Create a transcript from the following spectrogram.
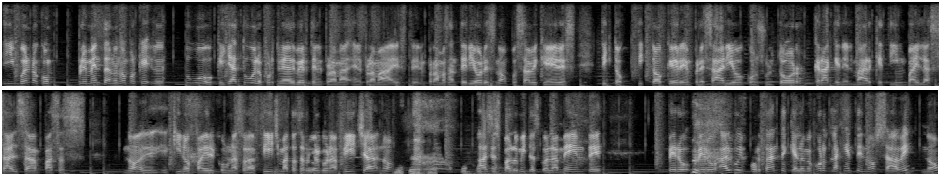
y bueno, complementan ¿no? Porque tuvo, que ya tuvo la oportunidad de verte en el programa, en el programa, este, en programas anteriores, ¿no? Pues sabe que eres TikTok, TikToker, empresario, consultor, crack en el marketing, bailas salsa, pasas ¿no? Eh, Kino Fire con una sola ficha, matas a Rugal con una ficha, ¿no? Haces palomitas con la mente. Pero, pero algo importante que a lo mejor la gente no sabe, ¿no?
